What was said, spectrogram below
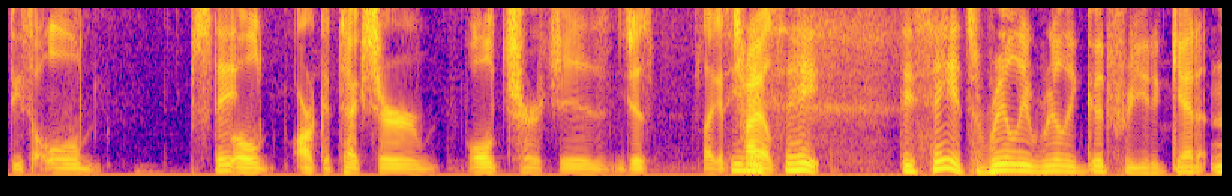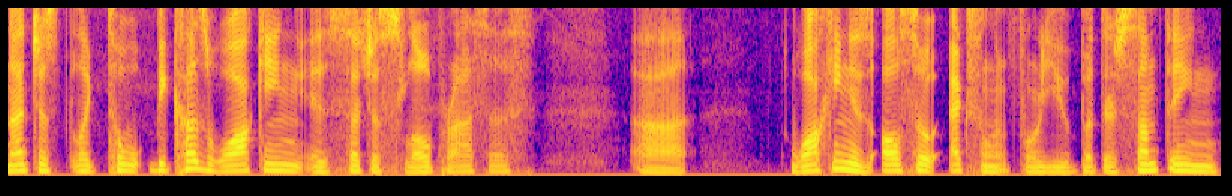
these old State. old architecture, old churches, just like a See, child. They say, they say it's really, really good for you to get it. Not just like to because walking is such a slow process. Uh, walking is also excellent for you, but there's something.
